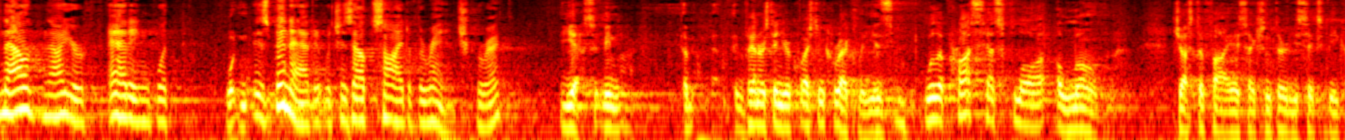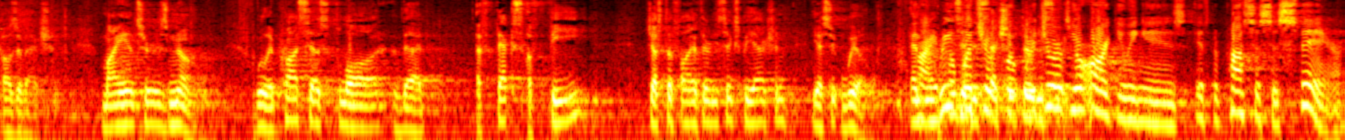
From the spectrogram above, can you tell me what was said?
Now, now you're adding what, what has been added, which is outside of the range, correct? Yes. I mean, uh, if I understand your question correctly, is will a process flaw alone justify a Section 36B cause of action? My answer is no. Will a process flaw that affects a fee justify a 36B action? Yes, it will. And right, the reason what is you're, Section what you're, you're arguing is if the process is fair,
